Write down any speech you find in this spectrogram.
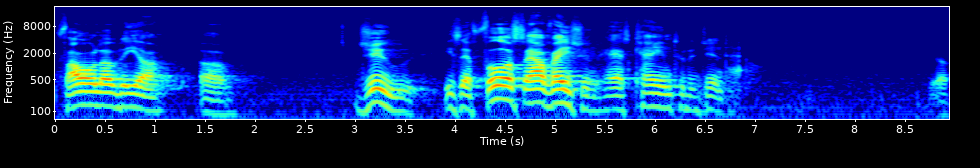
fall of the uh, uh, Jews, he said, full salvation has came to the Gentiles. You know,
